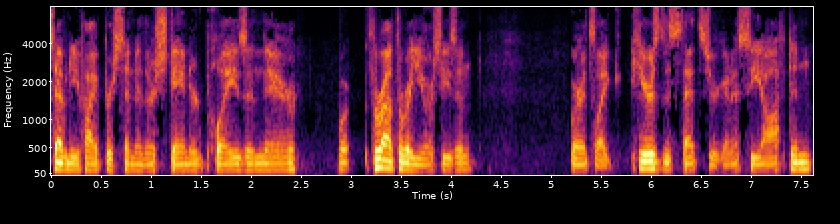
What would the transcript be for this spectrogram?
seventy-five percent of their standard plays in there throughout the regular season, where it's like, here's the sets you're going to see often,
